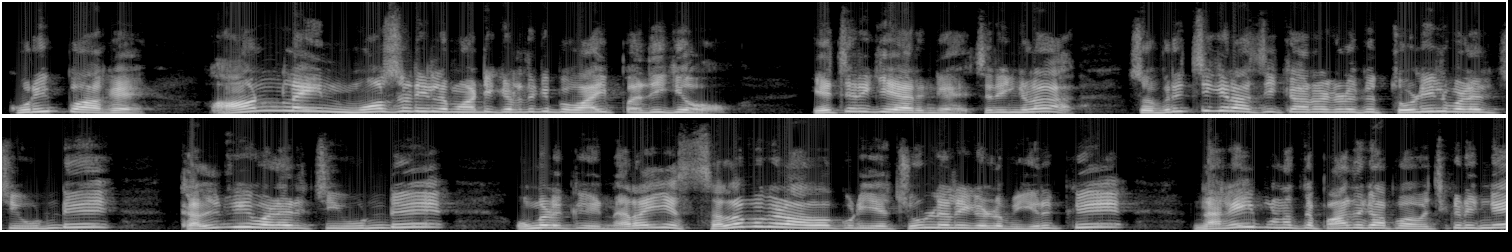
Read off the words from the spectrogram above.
குறிப்பாக ஆன்லைன் மோசடியில் மாட்டிக்கிறதுக்கு இப்போ வாய்ப்பு அதிகம். எச்சரிக்கையாக இருங்க. சரிங்களா? ஸோ விருச்சிக ராசிக்காரர்களுக்கு தொழில் வளர்ச்சி உண்டு கல்வி வளர்ச்சி உண்டு உங்களுக்கு நிறைய செலவுகள் ஆகக்கூடிய சூழ்நிலைகளும் இருக்குது நகை பணத்தை பாதுகாப்பாக வச்சுக்கிடுங்க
